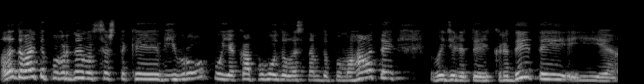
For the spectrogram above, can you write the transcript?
Але давайте повернемося ж таки в Європу, яка погодилась нам допомагати, виділити і кредити і е,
